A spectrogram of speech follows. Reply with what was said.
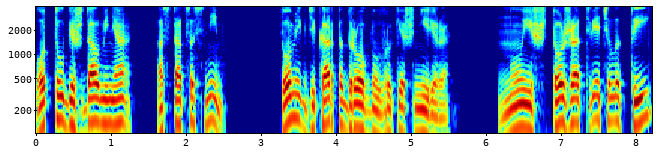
Отто убеждал меня остаться с ним. Томик Декарта дрогнул в руке Шнирера. — Ну и что же ответила ты?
